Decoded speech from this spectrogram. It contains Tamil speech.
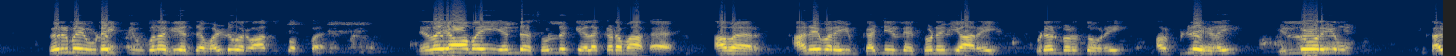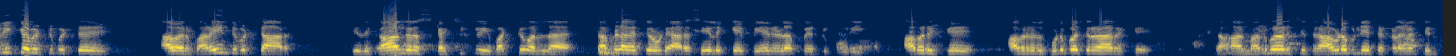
பெருமை உடைத்து உலகு என்ற வள்ளுவர் வாக்கு கொப்ப நிலையாமை என்ற சொல்லுக்கு இலக்கணமாக அவர் அனைவரையும் கண்ணீரிலே துணைவியாரை உடன் பிறந்தோரை அவர் பிள்ளைகளை எல்லோரையும் தவிக்க விட்டுவிட்டு அவர் மறைந்து விட்டார். இது காங்கிரஸ் கட்சிக்கு மட்டுமல்ல தமிழகத்தினுடைய அரசியலுக்கே பேரிழப்பு என்று கூறி அவருக்கு அவரது குடும்பத்தினருக்கு நான் மறுமலர்ச்சி திராவிட முன்னேற்ற கழகத்தின்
